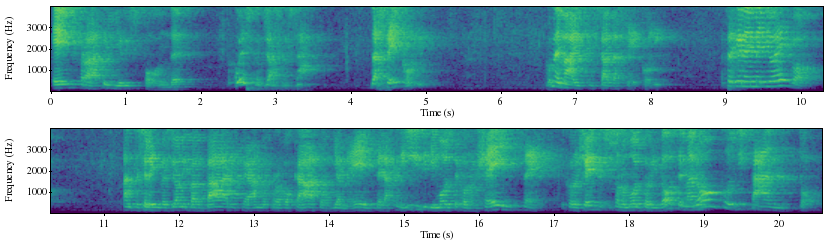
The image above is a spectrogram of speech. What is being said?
E il frate gli risponde, questo già si sa, da secoli. Come mai si sa da secoli? Perché nel Medioevo, anche se le invasioni barbariche hanno provocato ovviamente la crisi di molte conoscenze, le conoscenze si sono molto ridotte, ma non così tanto.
